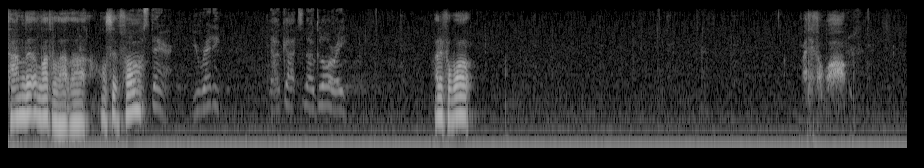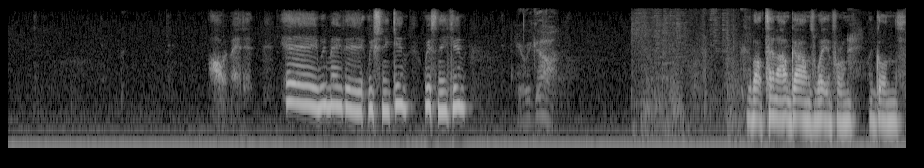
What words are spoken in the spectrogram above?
Tiny little ladder like that. What's it for? Almost there. You ready? No guts, no glory. Ready for what? Ready for what? Oh, we made it. Yay, we made it. We sneaking. We're sneaking. Here we go. There's about 10 armed guards waiting for them. The guns.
